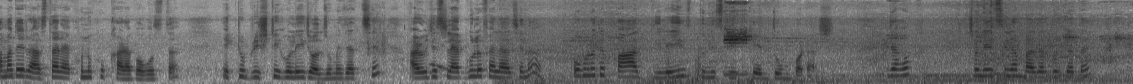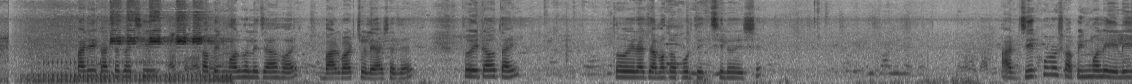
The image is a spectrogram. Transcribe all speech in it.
আমাদের রাস্তার এখনও খুব খারাপ অবস্থা। একটু বৃষ্টি হলেই জল জমে যাচ্ছে। আর ওই যে স্ল্যাবগুলো ফেলা আছে না, ওগুলোতে পা দিলেই তুমি স্লিপ খেয়ে দুম পটাস। যাই হোক, চলে এসেছিলাম বাজার কলকাতায়। বাড়ির কাছাকাছি শপিং মল হলে যা হয়, বারবার চলে আসা যায়। তো এটাও তাই। তো এরা জামা কাপড় দেখছিল এসে। আর যে কোনো শপিং মলে এলেই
